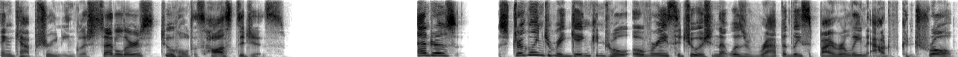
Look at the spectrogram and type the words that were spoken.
and capturing English settlers to hold as hostages. Andros, struggling to regain control over a situation that was rapidly spiraling out of control,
